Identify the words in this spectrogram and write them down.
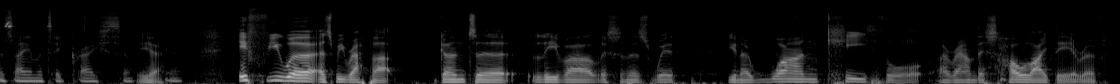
as I imitate Christ. So yeah. yeah. If you were, as we wrap up, going to leave our listeners with, you know, one key thought around this whole idea of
